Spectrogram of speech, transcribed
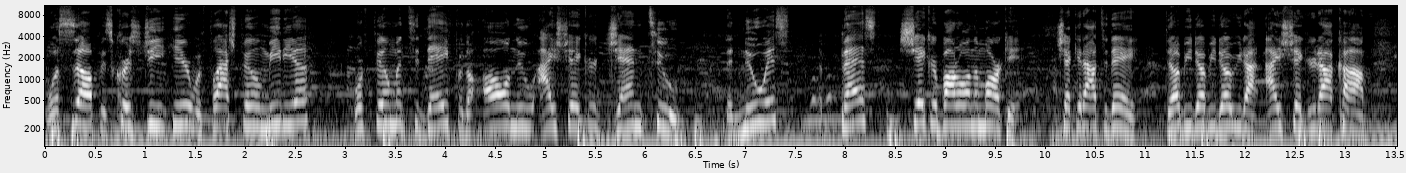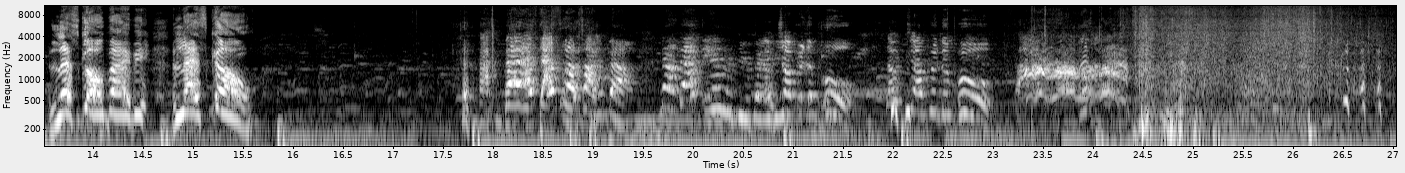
What's up? It's Chris G here with Flash Film Media. We're filming today for the all-new Ice Shaker Gen 2, the newest, the best shaker bottle on the market. Check it out today, www.iceshaker.com. Let's go, baby! Let's go! that's, that's what I'm talking about. Now that's the interview, baby. Now jump in the pool. Now jump in the pool.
